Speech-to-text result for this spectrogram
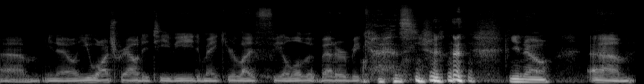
Um, you know, you watch reality TV to make your life feel a little bit better because, you know, um,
